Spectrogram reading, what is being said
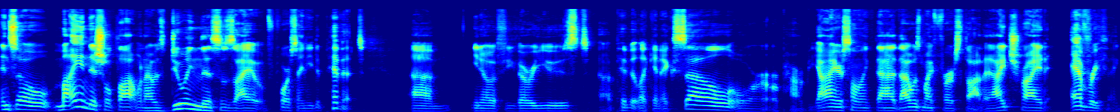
And so my initial thought when I was doing this was I, of course, I need a pivot. Um, you know, if you've ever used a pivot like in Excel or, or Power BI or something like that, that was my first thought. And I tried everything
